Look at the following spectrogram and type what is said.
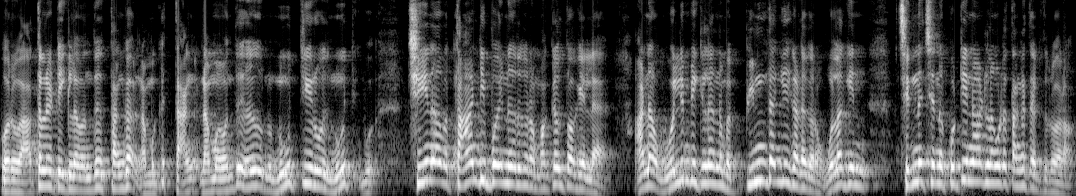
ஒரு அத்லட்டிக்கில் வந்து தங்க நமக்கு தங் நம்ம வந்து நூற்றி இருபது நூற்றி சீனாவை தாண்டி போயின்னு இருக்கிற மக்கள் தொகையில் ஆனால் ஒலிம்பிக்கில் நம்ம பின்தங்கி கிடக்கிறோம். உலகின் சின்ன சின்ன குட்டி நாட்டில் கூட தங்கத்தை எடுத்துகிட்டு வரோம்.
